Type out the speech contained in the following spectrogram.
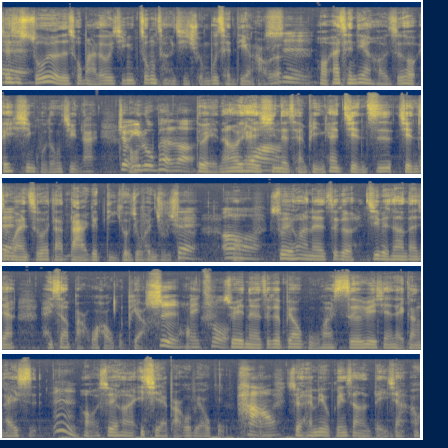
就是所有的筹码都已经中长期全部沉淀好了，是，哦，它沉淀好之后，哎，新股东进来就一路喷了，对，然后开始新的产品，你看减资减资完之后，它打一个底以后就喷出去了，哦。哦，所以的话呢，这个基本上大家还是要把握好股票，是没错。所以呢，这个标股的话，十二月现在才刚开始，嗯，好，所以的话一起来把握标股。好，所以还没有跟上的，等一下哦，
